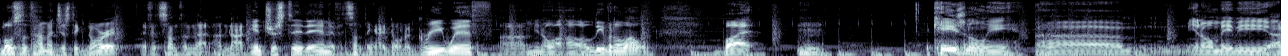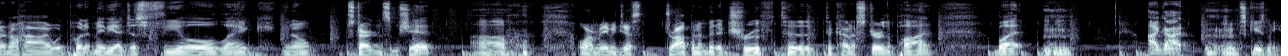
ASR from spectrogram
Most of the time, I just ignore it if it's something that I'm not interested in, if it's something I don't agree with. Um, you know, I'll, I'll leave it alone. But occasionally, um, you know, maybe I don't know how I would put it. Maybe I just feel like you know starting some shit, uh, or maybe just dropping a bit of truth to to kind of stir the pot. But I got, excuse me,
